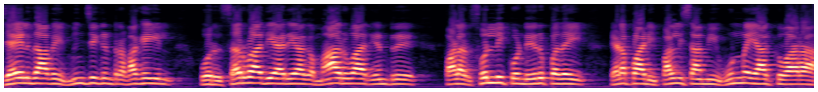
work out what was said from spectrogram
ஜெயலலிதாவை மிஞ்சுகின்ற வகையில் ஒரு சர்வாதிகாரியாக மாறுவார் என்று பலர் சொல்லி கொண்டு இருப்பதை எடப்பாடி பழனிசாமி உண்மையாக்குவாரா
